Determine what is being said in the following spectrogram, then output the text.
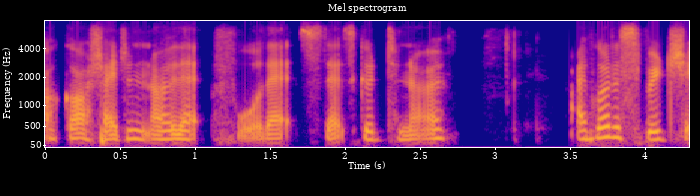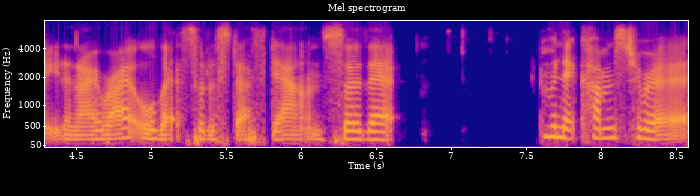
oh gosh i didn't know that before that's that's good to know. I've got a spreadsheet and i write all that sort of stuff down so that when it comes to a,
